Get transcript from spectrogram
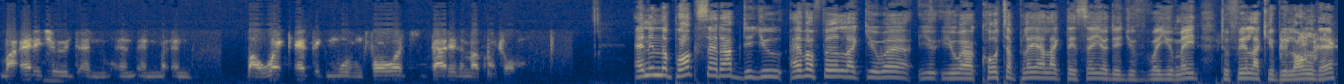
My attitude and and and, and my work ethic moving forward, that is in my control. And in the Boks setup, did you ever feel like you were you, you were a quota player, like they say, or did you were you made to feel like you belong there?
